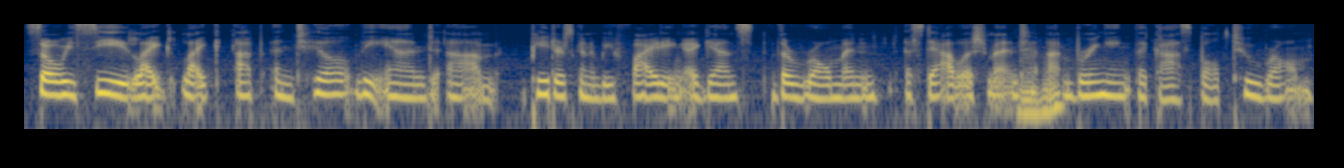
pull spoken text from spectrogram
So we see, like, like up until the end, um, Peter's going to be fighting against the Roman establishment, uh, bringing the gospel to Rome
